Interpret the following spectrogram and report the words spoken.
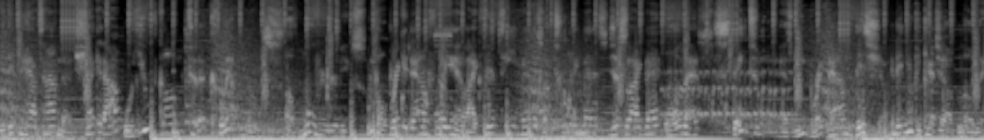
you didn't have time to check it out? Well, you've come to the clip notes of movie reviews. We gonna break it down for you in like 15 minutes or 20 minutes, just like that, or less. Stay tuned as we break down this show, and then you can catch up a little later.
